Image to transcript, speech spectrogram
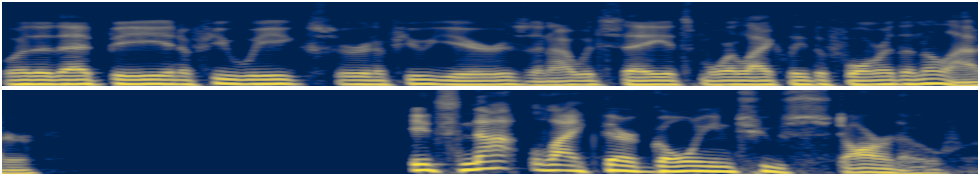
whether that be in a few weeks or in a few years, and I would say it's more likely the former than the latter. It's not like they're going to start over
